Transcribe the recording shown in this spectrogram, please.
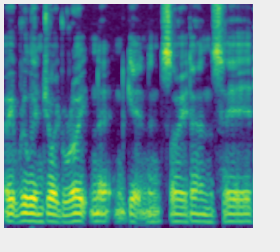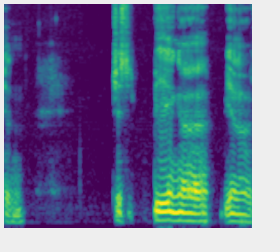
I really enjoyed writing it and getting inside Anne's head and just being a you know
